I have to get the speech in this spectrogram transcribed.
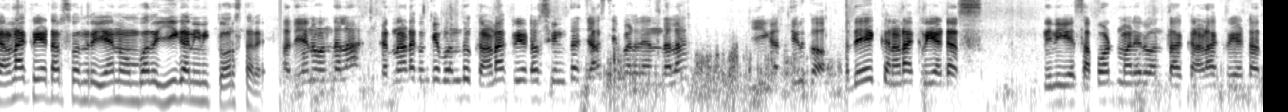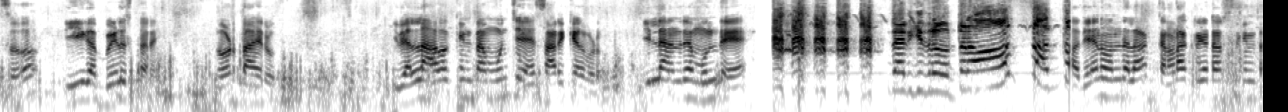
ಕನ್ನಡ ಕ್ರಿಯೇಟರ್ಸ್ ಬಂದರೆ ಏನು ಅಂಬೋದು ಈಗ ನಿನಗೆ ತೋರಿಸ್ತಾರೆ. ಅದೇನು ಅಂದಲ್ಲ ಕರ್ನಾಟಕಕ್ಕೆ ಬಂದು ಕನ್ನಡ ಕ್ರಿಯೇಟರ್ಸ್ಗಿಂತ ಜಾಸ್ತಿ ಬೆಳೆದೆ ಅಂದಲ್ಲ ಈಗ ತಿಳ್ಕೊ. ಅದೇ ಕನ್ನಡ ಕ್ರಿಯೇಟರ್ಸ್ ನಿನಗೆ ಸಪೋರ್ಟ್ ಮಾಡಿರುವಂಥ ಕನ್ನಡ ಕ್ರಿಯೇಟರ್ಸು ಈಗ ಬೀಳಿಸ್ತಾರೆ. ನೋಡ್ತಾ ಇರು. ಇವೆಲ್ಲ ಆಗೋಕ್ಕಿಂತ ಮುಂಚೆ ಸಾರಿ ಕೇಳ್ಬಿಡು. ಇಲ್ಲ ಅಂದ್ರೆ ಮುಂದೆ. ಅದೇನು ಒಂದಲ್ಲ ಕನ್ನಡ ಕ್ರಿಯೇಟರ್ಸ್ಗಿಂತ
